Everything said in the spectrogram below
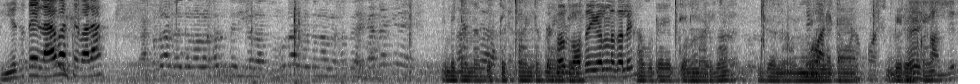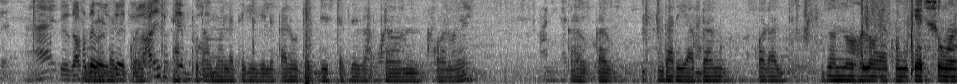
দিয়েছ তাই লাভ আছে বাড়া এবারে আমরা প্রত্যেক পয়েন্টে পয়েন্টে কার্বোটারে তেল মারবো যেন ময়লাটা বেরোয় যায়। ময়লাটা যে কোনো এক ফোঁটা ময়লা থেকে গেলে কার্বোটার ডিস্টার্ব দেবে আপ ডাউন করবে। কার- কার- গাড়ি আপ ডাউন করার জন্য হলো এখনকার সময়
